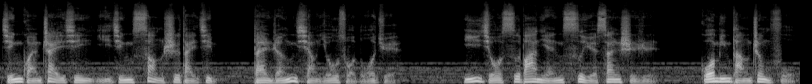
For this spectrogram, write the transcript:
尽管债信已经丧失殆尽。但仍想有所罗决。一九四八年四月三十日，国民党政府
